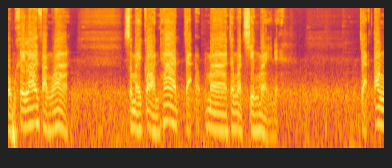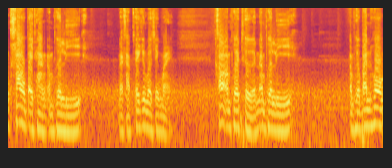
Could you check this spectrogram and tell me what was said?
ผมเคยเล่าให้ฟังว่า สมัยก่อนถ้าจะมาจังหวัดเชียงใหม่เนี่ย จะต้องเข้าไปทางอำเภอลีนะครับใช้ขึ้นมาเชียงใหม่ เข้าอำเภอเถินอำเภอลีอำเภอบ้านห้อง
